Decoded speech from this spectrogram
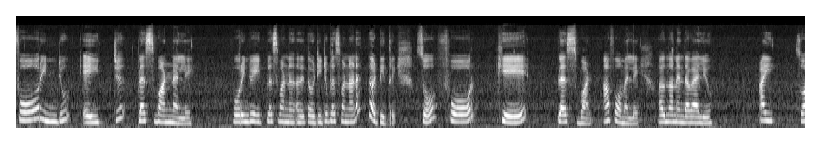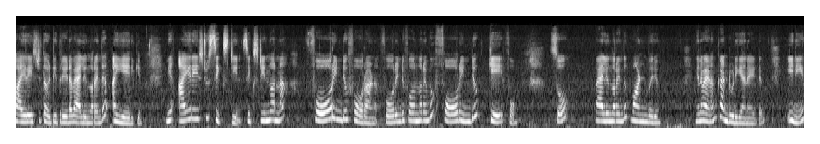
Four into eight plus one അല്ലേ? Four into eight plus one അതായത് തേർട്ടി ടു പ്ലസ് വൺ ആണ് thirty three. So four k plus one ആ ഫോം അല്ലേ? അതെന്ന് പറഞ്ഞാൽ എന്താ value i so i raise to thirty ത്രീയുടെ വാല്യൂ എന്ന് പറയുന്നത് ഐ ആയിരിക്കും. ഇനി i raise to sixteen sixteen എന്ന് പറഞ്ഞാൽ ഫോർ ഇന്റു ഫോർ ആണ്. ഫോർ ഇന്റു ഫോർ എന്ന് പറയുമ്പോൾ four into k form so value എന്ന് പറയുന്നത് വൺ വരും. ഇങ്ങനെ വേണം കണ്ടുപിടിക്കാനായിട്ട്. ഇനി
